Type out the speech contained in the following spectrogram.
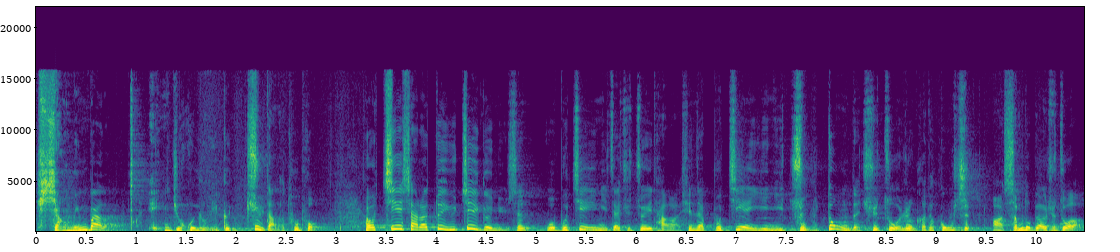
想明白了，哎，你就会有一个巨大的突破。然后接下来，对于这个女生，我不建议你再去追她了。现在不建议你主动的去做任何的攻势啊，什么都不要去做了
